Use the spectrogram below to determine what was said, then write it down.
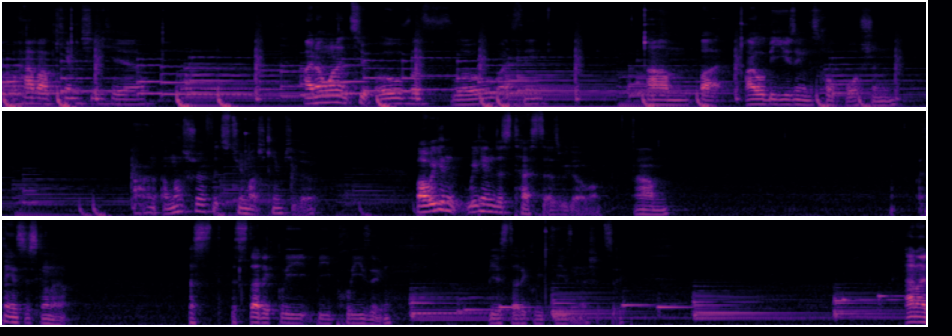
We'll have our kimchi here. I don't want it to overflow, I think. Um, but I will be using this whole portion. I'm not sure if it's too much kimchi though. But we can we can just test it as we go along. Um, think it's just gonna aesthetically be pleasing. Be aesthetically pleasing, I should say. And I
